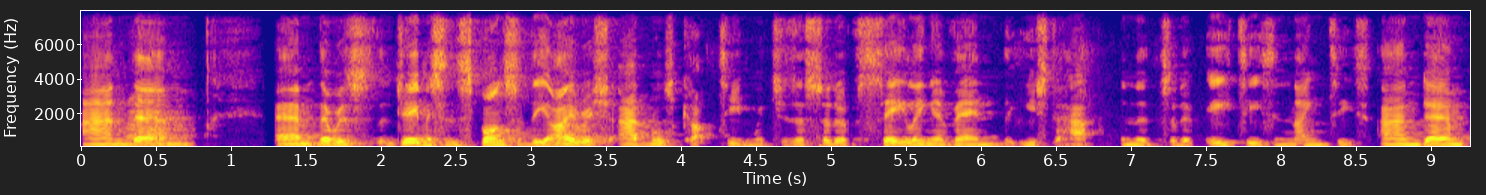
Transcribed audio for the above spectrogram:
and uh-huh. um, um, there was Jameson sponsored the Irish Admirals Cup team, which is a sort of sailing event that used to happen in the sort of 80s and 90s. And um,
